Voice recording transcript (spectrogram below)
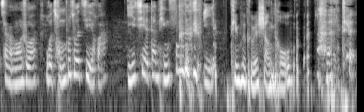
萨满猫说：“我从不做计划，一切但凭风的旨意。”听着特别上头，对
